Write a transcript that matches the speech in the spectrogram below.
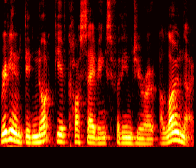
Rivian did not give cost savings for the Enduro alone though.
